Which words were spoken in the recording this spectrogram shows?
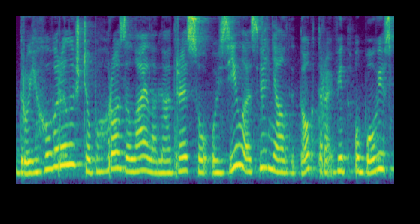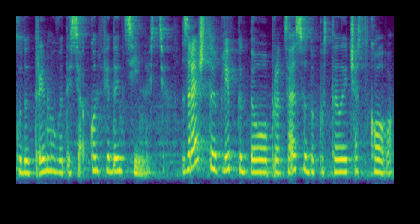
Другі говорили, що погрози Лайла на адресу Озіла звільняли доктора від обов'язку дотримуватися конфіденційності. Зрештою, плівки до процесу допустили частково,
